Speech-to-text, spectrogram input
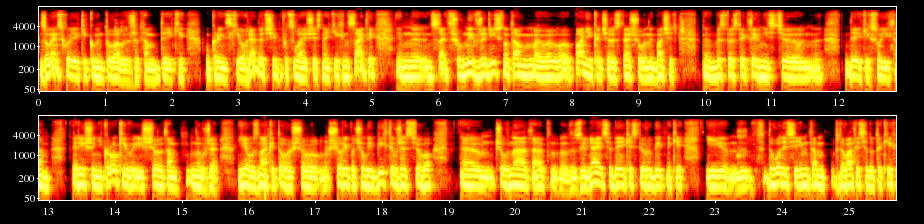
Зеленського, які коментували вже там деякі українські оглядачі, посилаючись на яких інсайти, інсайт, що в них вже дійсно там е, паніка через те, що вони бачать безперспективність деяких своїх там рішень і кроків, і що там ну вже є ознаки того, що щури почали бігти вже з цього човна. Так звільняються деякі співробітники, і доводиться їм там вдаватися до таких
